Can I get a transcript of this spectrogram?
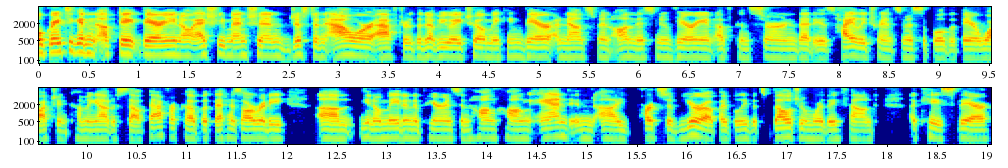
Well, great to get an update there. You know, as she mentioned, just an hour after the WHO making their announcement on this new variant of concern that is highly transmissible that they are watching coming out of South Africa, but that has already, um, you know, made an appearance in Hong Kong and in uh, parts of Europe. I believe it's Belgium where they found a case there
